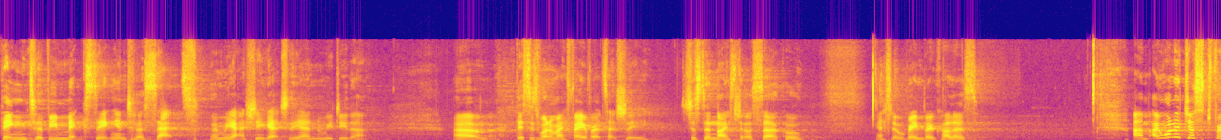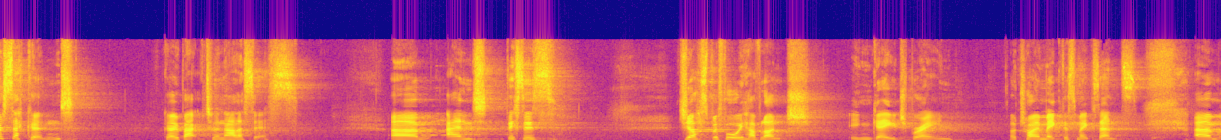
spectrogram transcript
thing to be mixing into a set when we actually get to the end and we do that. Um, this is one of my favorites, actually. It's just a nice little circle, nice little rainbow colors. Um, I want to just for a second go back to analysis. Um, and this is just before we have lunch, engage brain. I'll try and make this make sense. Um,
